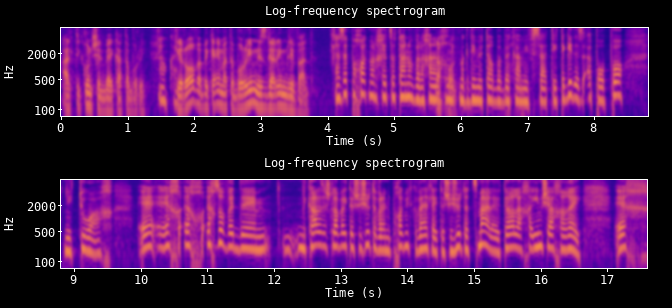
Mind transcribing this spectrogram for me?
על תיקון של בקע טבורי. אוקיי. כי רוב הבקעים הטבוריים נסגרים לבד. אז זה פחות מלחיץ אותנו, ולכן נכון, אנחנו מתמקדים יותר בבקע נכון. המפסעתי. תגיד, אז אפרופו ניתוח, אה, איך, איך, איך זה עובד, אה, נקרא לזה שלב ההתאוששות, אבל אני פחות מתכוונת להתאוששות עצמה, אלא יותר לחיים שאחרי. איך,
